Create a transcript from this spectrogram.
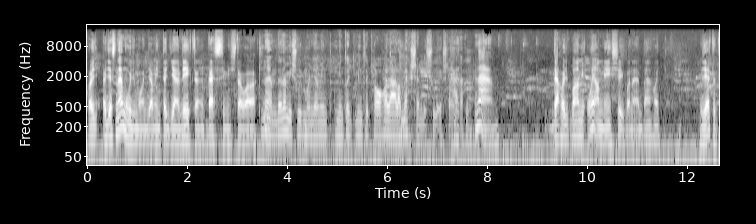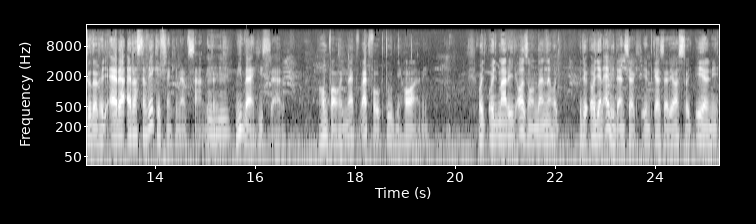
Hogy, hogy ezt nem úgy mondja, mint egy ilyen végtelen pessimista valaki. Nem, de nem is úgy mondja, mint, mint, hogy, mint hogyha a halál a megsemmisülés lenne. Hát nem. De hogy valami olyan mélység van ebben, hogy, hogy érted, tudod, hogy erre, erre aztán végképp senki nem számít. Uh-huh. Mhm. Hogy miben hiszel? Abban, hogy meg, meg fogok tudni halni. Hogy, hogy már így azon benne, hogy, hogy, hogy ilyen evidenciaként kezeli azt, hogy élni,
